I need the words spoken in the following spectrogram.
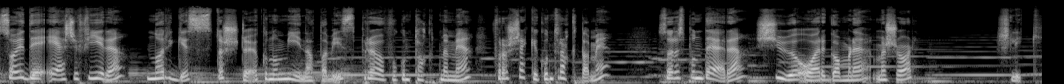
Så idet E24, Norges største økonominettavis, prøver å få kontakt med meg for å sjekke kontrakta mi, så responderer 20 år gamle meg sjøl slik.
